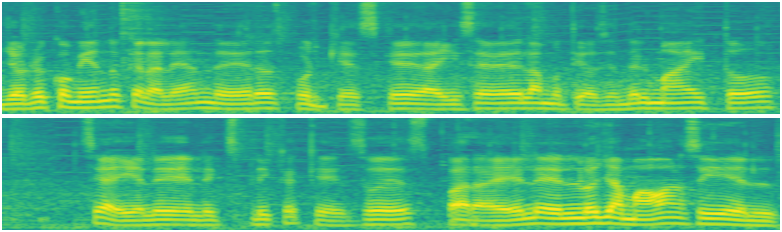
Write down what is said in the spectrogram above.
yo recomiendo que la lean de veras porque es que ahí se ve la motivación del Mae y todo, sí, ahí él, él explica que eso es, para él, él lo llamaba así, el,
